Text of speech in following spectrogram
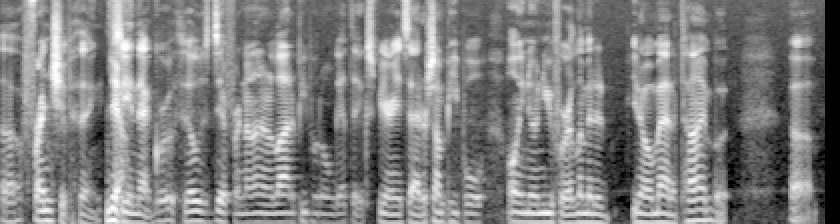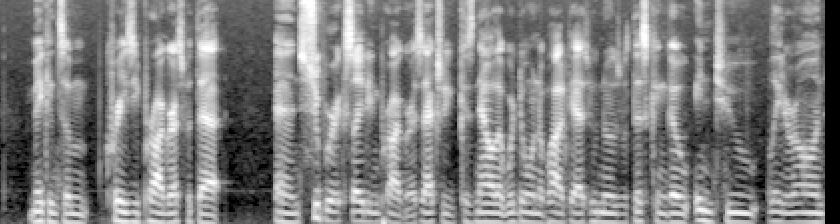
a friendship thing. Yeah. Seeing that growth, that was different. I know a lot of people don't get to experience that, or some people only known you for a limited you know amount of time, but uh, making some crazy progress with that. And super exciting progress, actually, because now that we're doing a podcast, who knows what this can go into later on.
